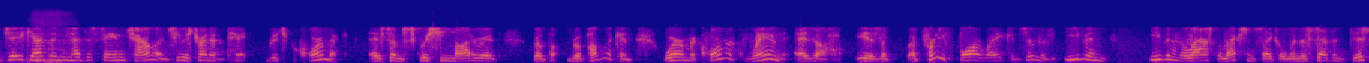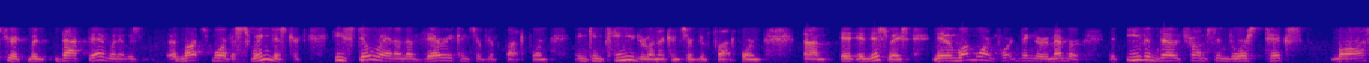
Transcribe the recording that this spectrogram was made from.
Jake Evans had the same challenge. He was trying to paint Rich McCormick as some squishy moderate Rep- Republican, where McCormick ran as a is a, a pretty far right conservative, even even in the last election cycle when the seventh district when back then when it was much more of a swing district, he still ran on a very conservative platform and continued to run a conservative platform um, in, in this race. Now, one more important thing to remember that even though Trump's endorsed picks lost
